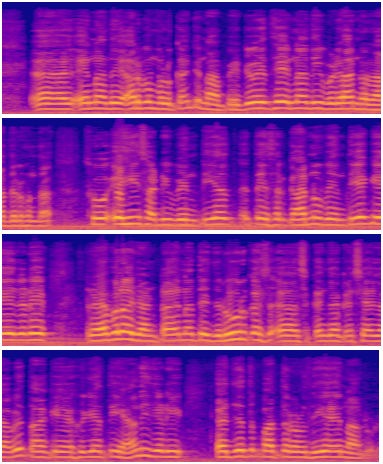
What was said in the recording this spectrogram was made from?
ਇਹਨਾਂ ਦੇ ਅਰਬ ਮੁਲਕਾਂ 'ਚ ਨਾ ਭੇਜੋ, ਇੱਥੇ ਇਹਨਾਂ ਦੀ ਬੜਾ ਨਰਾਦਰ ਹੁੰਦਾ। ਸੋ ਇਹੀ ਸਾਡੀ ਬੇਨਤੀ ਹੈ ਤੇ ਸਰਕਾਰ ਨੂੰ ਬੇਨਤੀ ਹੈ ਕਿ ਇਹ ਜਿਹੜੇ ਟਰੈਵਲ ਏਜੰਟ ਆ, ਇਹਨਾਂ ਤੇ ਜ਼ਰੂਰ ਕਸ- ਸਕੰਜਾ ਕੱਸਿਆ ਜਾਵੇ, ਤਾਂ ਕਿ ਇਹੋ ਜਿਹੀਆਂ ਧੀਆਂ ਦੀ ਜਿਹੜੀ ਇੱਜ਼ਤ ਪੱਤ ਰੁਲਦੀ ਹੈ, ਇਹ ਨਾ ਰੁਲੇ।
